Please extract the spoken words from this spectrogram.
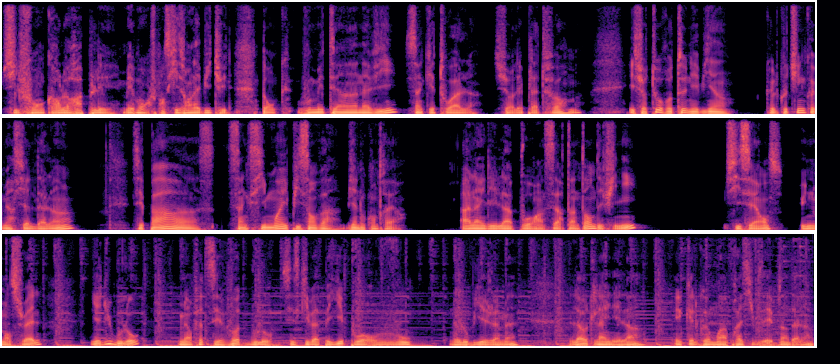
s'il faut encore le rappeler. Mais bon, je pense qu'ils ont l'habitude. Donc, vous mettez un avis, 5 étoiles sur les plateformes. Et surtout, retenez bien que le coaching commercial d'Alain, c'est pas 5-6 mois et puis s'en va. Bien au contraire. Alain, il est là pour un certain temps défini. 6 séances, une mensuelle. Il y a du boulot, mais en fait, c'est votre boulot. C'est ce qui va payer pour vous. Ne l'oubliez jamais. L'outline est là, et quelques mois après, si vous avez besoin d'Alain,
